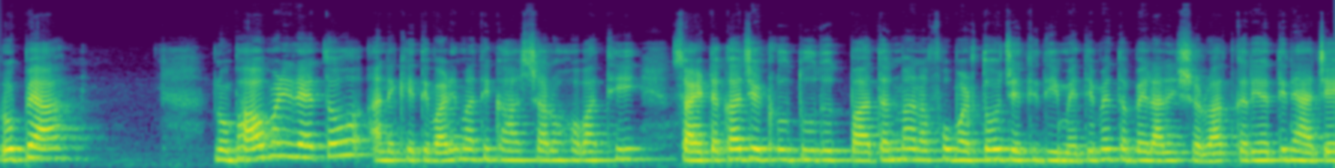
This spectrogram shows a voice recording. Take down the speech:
રૂપિયાનો ભાવ મળી રહેતો અને ખેતીવાડીમાંથી ઘાસચારો હોવાથી સાઠ ટકા જેટલું દૂધ ઉત્પાદનમાં નફો મળતો, જેથી ધીમે ધીમે તબેલાની શરૂઆત કરી હતી અને આજે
